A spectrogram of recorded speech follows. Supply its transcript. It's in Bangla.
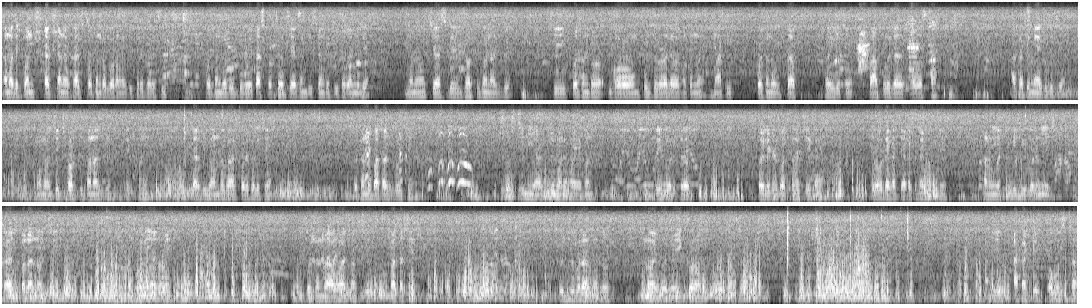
আমাদের কনস্ট্রাকশনের কাজ প্রচণ্ড গরমের ভিতরে ধরেছি। প্রচণ্ড রোদ্দুরে কাজ করতে হচ্ছে। এখন বিশ্রাম করছি সবাই মিলে মনে হচ্ছে আজকে ঝড় তুফান আসবে। কি প্রচণ্ড গরম সহ্য করা যাওয়ার মতন নয়। মাটি প্রচণ্ড উত্তাপ হয়ে গেছে। পা পুড়ে যাওয়ার অবস্থা। আকাশে মেঘ উঠেছে। মনে হচ্ছে ঝড় তুফান আসবে। এক্ষুনি চারদিকে অন্ধকার করে ফেলেছে। প্রচণ্ড বাতাস বইছে। স্বস্তি নিয়ে আসবে মনে হয় এখন। এরপরে তো টয়লেটের গর্ত হচ্ছে এখানে। ওরাও দেখাচ্ছে, আকাশে মেঘ হচ্ছে। আমি একটু ভিডিও করে নিয়েছি। গাছপালা নড়ছে। একটু পরেই আসবে। প্রচণ্ড আওয়াজ হচ্ছে বাতাসের। সহ্য করার মতো নয় এই গরম। আকাশের অবস্থা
